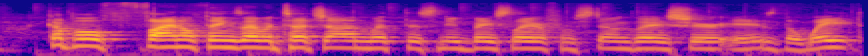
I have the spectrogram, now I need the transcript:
A couple final things I would touch on with this new base layer from Stone Glacier is the weight.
